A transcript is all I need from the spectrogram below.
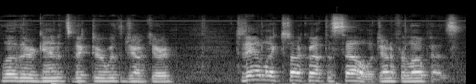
Hello there again, it's Victor with the Junkyard. Today I'd like to talk about The Cell with Jennifer Lopez.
